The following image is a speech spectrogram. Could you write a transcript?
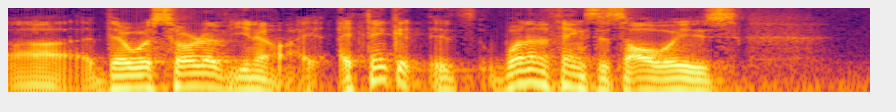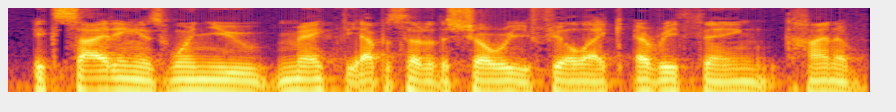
Uh, there was sort of, you know, I, I think it, it's one of the things that's always exciting is when you make the episode of the show where you feel like everything kind of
